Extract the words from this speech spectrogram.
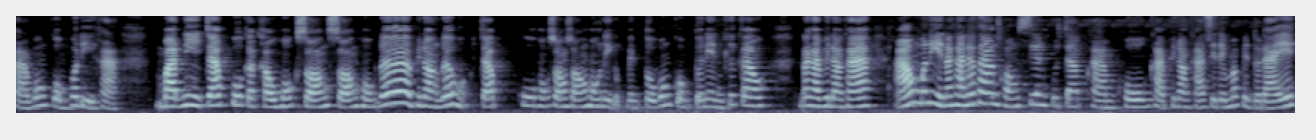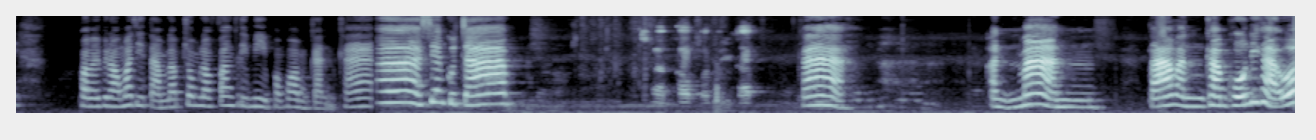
ค่ะวงกลมพอดีค่ะบัดนี้จับคู่กับเขาหกสองสองหกเด้อพี่น้องเด้อจับ คู่หกสองสองหกนี่ก็เป็นตัววงกลมตัวเน้นคือเก่านะคะพี่น้องคะเอามื่อนี้นะคะแนวทางของเซียนกุจับขามโค้งค่ะ พี่น้องคะสิได้มาเป็นตัวใดพอแม่พี่น้องมาติดตามรับชมรับฟังคลิปนี้พร้อมๆกันค่ะอ่าเซียนกุจับครับครับสวัสดีครับค่ะอันมาอันตามอันคำโค้งดีค่ะ โอ้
